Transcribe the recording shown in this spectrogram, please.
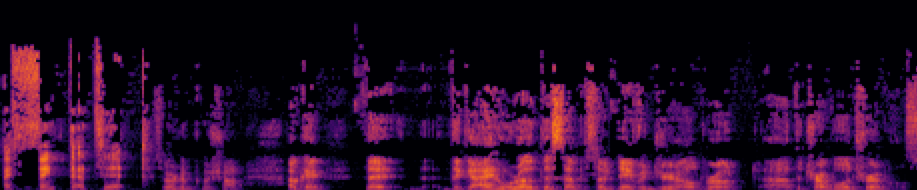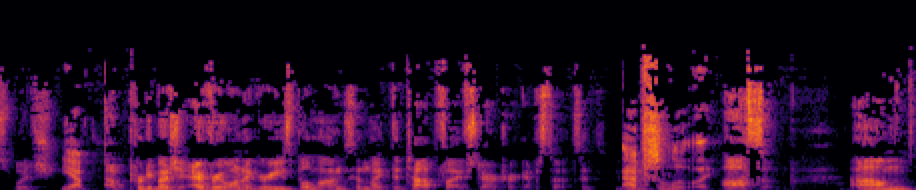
I think that's it. sort of push on okay the the guy who wrote this episode david gerrold wrote uh, the trouble with tribbles which Yep. uh, pretty much everyone agrees belongs in like the top five star trek episodes it's Absolutely. awesome. Um,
